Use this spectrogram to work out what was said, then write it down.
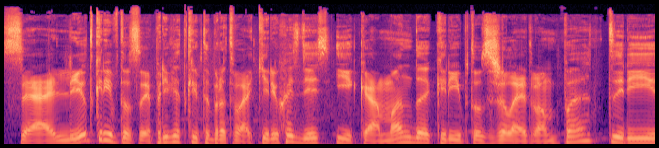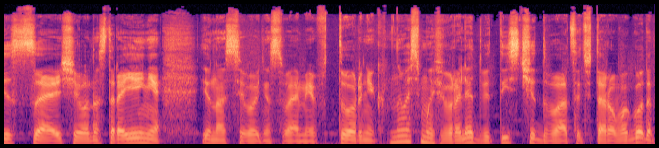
Салют, Криптусы! Привет, Крипто братва! Кирюха здесь, и команда Криптус желает вам потрясающего настроения. И у нас сегодня с вами вторник, на 8 февраля 2022 года.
